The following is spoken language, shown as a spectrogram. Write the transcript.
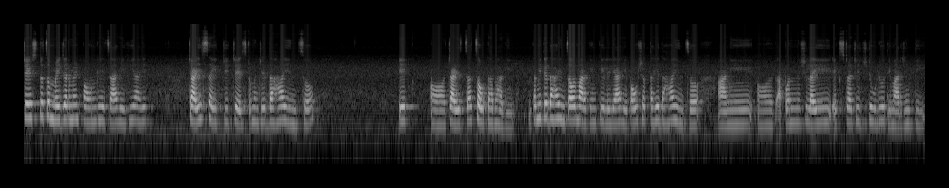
चेस्टचं मेजरमेंट पाहून घ्यायचं आहे. ही आहे चाळीस साईजची चेस्ट म्हणजे दहा इंच एक चाळीसचा चौथा भाग येईल. आता मी ते दहा इंचावर मार्किंग केलेली आहे. पाहू शकता हे दहा इंच आणि आपण शिलाई एक्स्ट्राची जी ठेवली होती मार्जिन ती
